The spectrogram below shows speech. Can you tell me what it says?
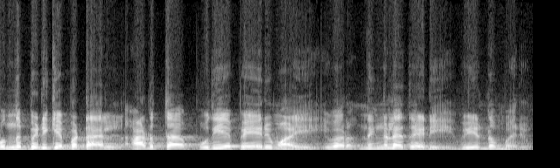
ഒന്ന് പിടിക്കപ്പെട്ടാൽ അടുത്ത പുതിയ പേരുമായി ഇവർ നിങ്ങളെ തേടി വീണ്ടും വരും.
